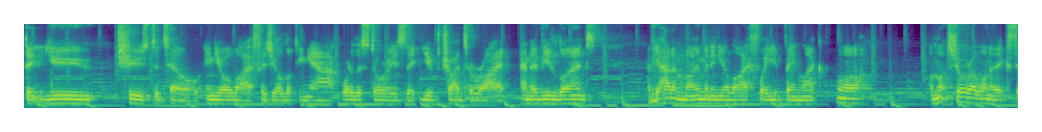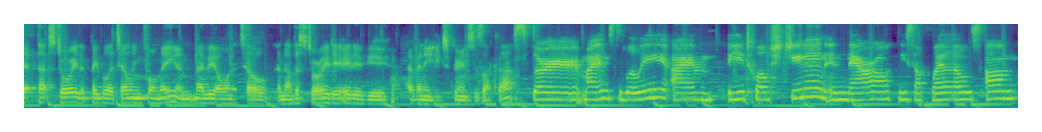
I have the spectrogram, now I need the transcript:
that you choose to tell in your life as you're looking out? What are the stories that you've tried to write? And have you learned, have you had a moment in your life where you've been like, oh, I'm not sure I want to accept that story that people are telling for me, and maybe I want to tell another story. Do either of you have any experiences like that? So, my name's Lily. I'm a year 12 student in Nowra, New South Wales. Um,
